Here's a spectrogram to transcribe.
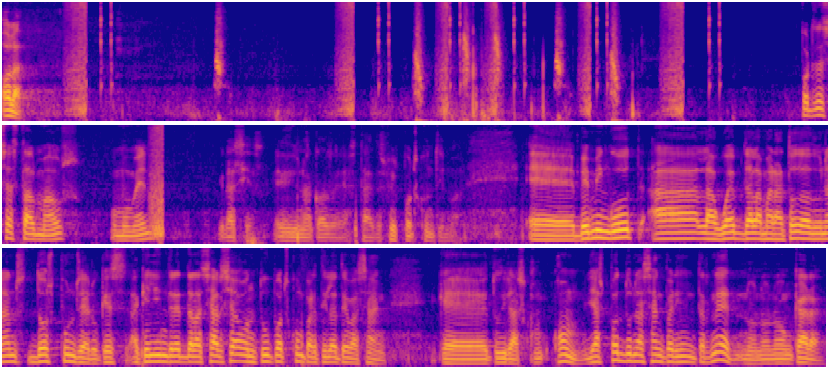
Hola. Pots deixar estar el mouse un moment? Gràcies, he dir una cosa, ja està, després pots continuar. Eh, benvingut a la web de la Marató de Donants 2.0, que és aquell indret de la xarxa on tu pots compartir la teva sang. Que tu diràs, com, ja es pot donar sang per internet? No, no, no, encara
